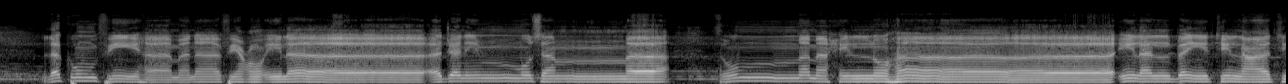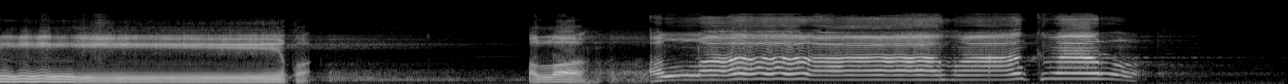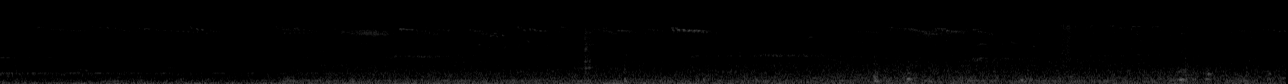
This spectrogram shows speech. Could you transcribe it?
لكم فيها منافع إلى أجل مسمى ثم محلها إلى البيت العتيق. الله. الله.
